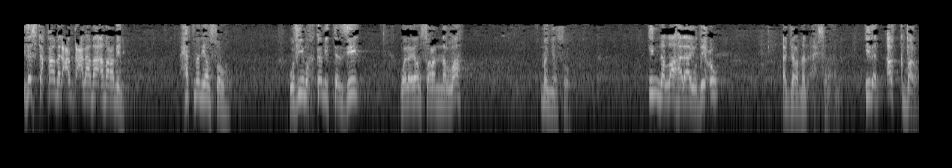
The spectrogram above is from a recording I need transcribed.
إذا استقام العبد على ما أمر منه. حتما ينصره. وفي محكم التنزيل ولا ينصرن الله من ينصره. إن الله لا يضيع أجر من أحسن عمل إذا أكبر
